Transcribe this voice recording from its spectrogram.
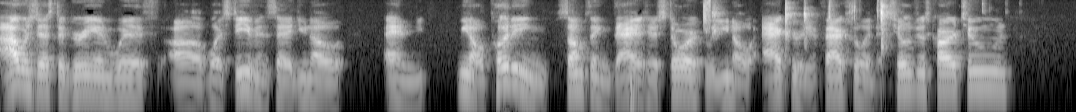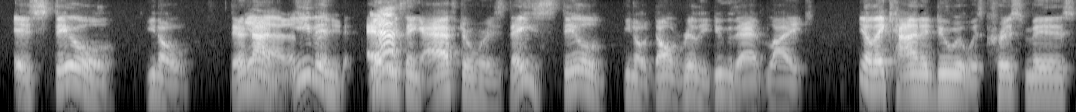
I was just agreeing with uh what Steven said, you know, and you know, putting something that historically, you know, accurate and factual in a children's cartoon is still, you know, they're Yeah, not that's even great. Yeah. everything afterwards, they still, you know, don't really do that. Like, you know, they kind of do it with Christmas,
